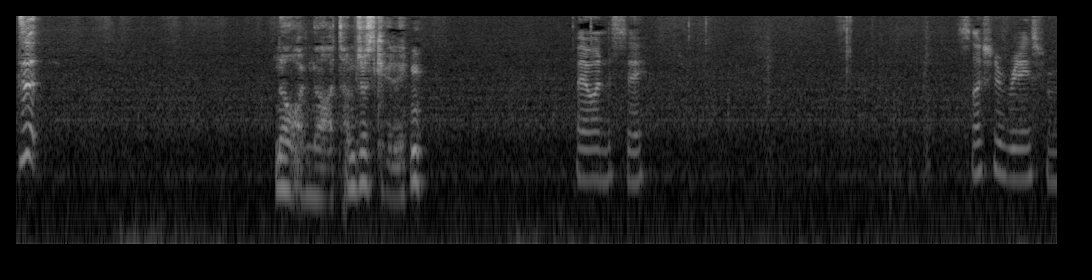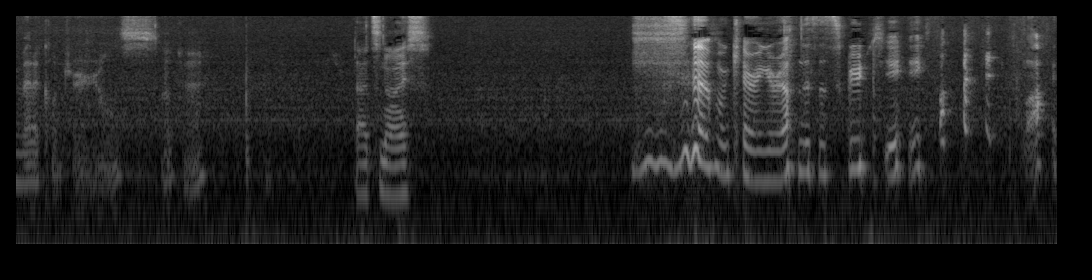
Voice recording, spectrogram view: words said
D- No, I'm not. I'm just kidding. I wanted to say. Selection of readings from medical journals. Okay. That's nice. We're carrying around this excruciating box.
